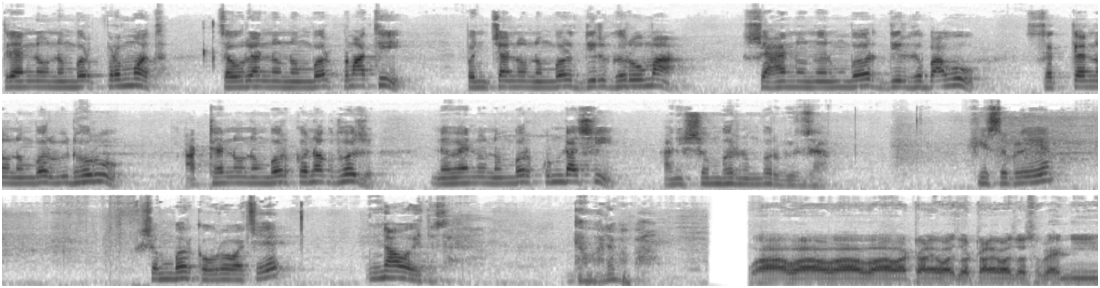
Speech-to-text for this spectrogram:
त्र्याण्णव नंबर प्रमथ चौऱ्याण्णव नंबर प्रमाथी पंच्याण्णव नंबर दीर्घरोमा शहाण्णव नंबर दीर्घबाहू सत्त्याण्णव नंबर विढोरू अठ्ठ्याण्णव नंबर कनकध्वज नव्याण्णव नंबर कुंडाशी आणि शंभर नंबर विरझा. हे सगळे शंभर कौरवाचे नाव आहेत. त्याचं धमाला बाबा. वा वा वा वा वा टाळ्या वाजवा टाळ्या वाजवा सगळ्यांनी.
